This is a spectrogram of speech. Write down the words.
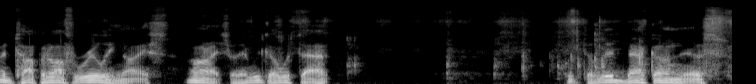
I'd top it off really nice. All right, so there we go with that. Put the lid back on this.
